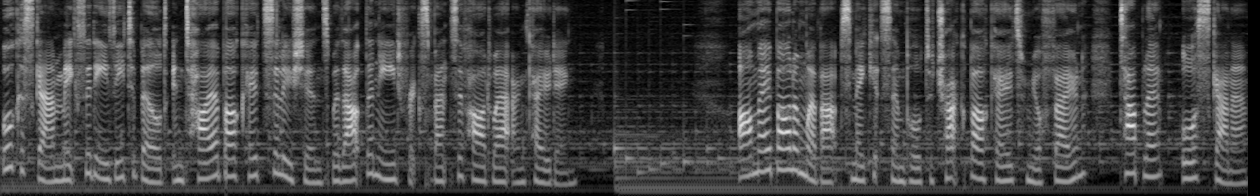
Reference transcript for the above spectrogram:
Orca Scan makes it easy to build entire barcode solutions without the need for expensive hardware and coding. Our mobile and web apps make it simple to track barcodes from your phone, tablet, or scanner,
